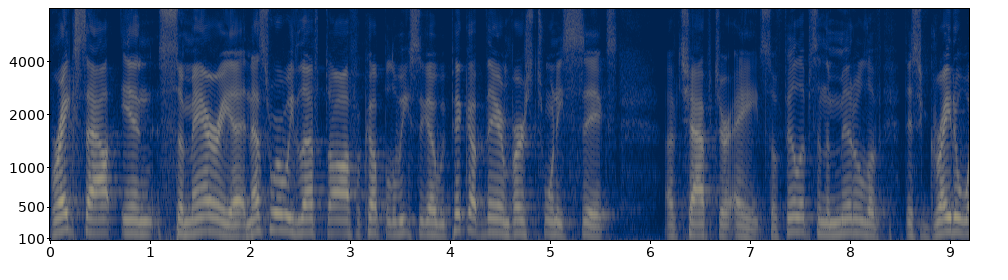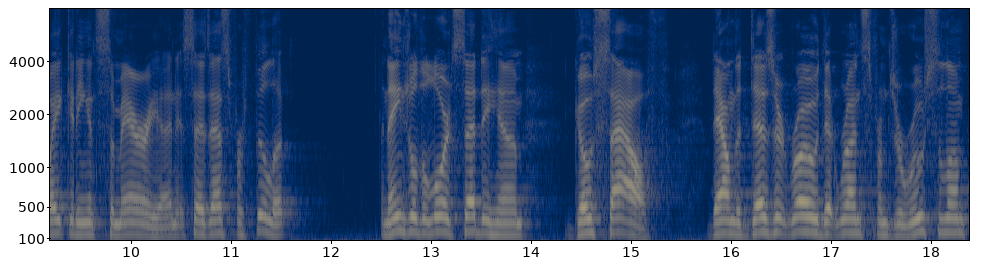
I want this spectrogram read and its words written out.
breaks out in Samaria. And that's where we left off a couple of weeks ago. We pick up there in verse 26 of chapter 8. So Philip's in the middle of this great awakening in Samaria, and it says, As for Philip, an angel of the Lord said to him, Go south down the desert road that runs from Jerusalem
